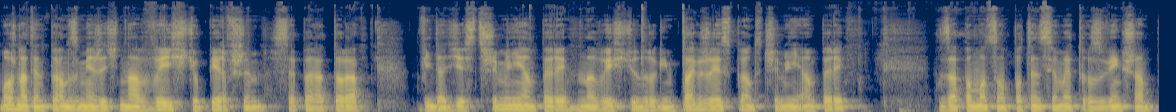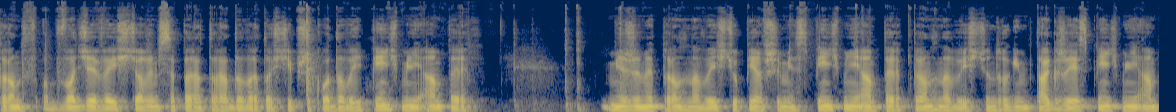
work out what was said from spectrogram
można ten prąd zmierzyć na wyjściu pierwszym separatora. Widać jest 3 mA, na wyjściu drugim także jest prąd 3 mA. Za pomocą potencjometru zwiększam prąd w obwodzie wejściowym separatora do wartości przykładowej 5 mA. Mierzymy prąd na wyjściu pierwszym jest 5 mA, prąd na wyjściu drugim także jest 5 mA.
